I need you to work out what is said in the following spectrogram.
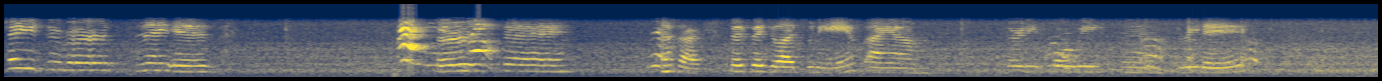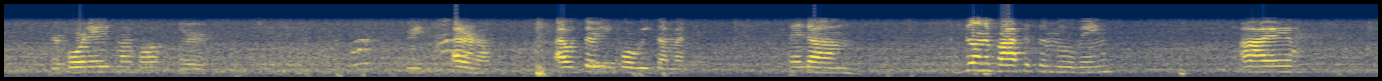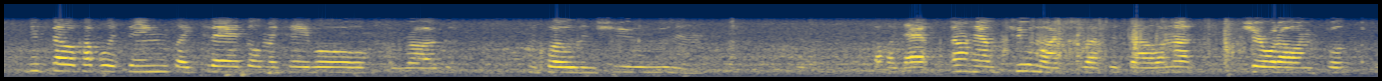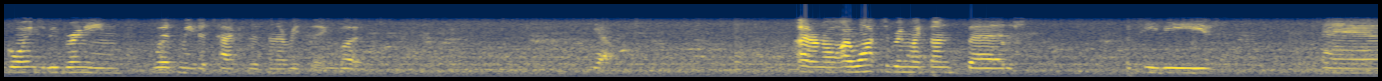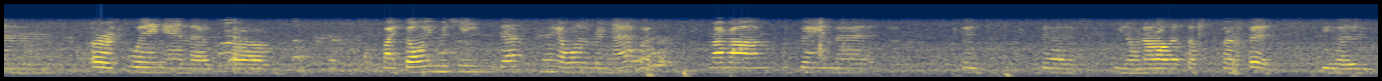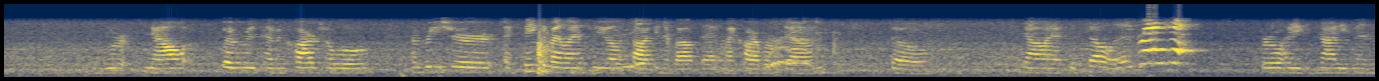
Hey YouTubers, today is Thursday, I'm sorry, Thursday, July 28th. I am 34 weeks and 3 days, or 4 days, my fault, or 3, I don't know. I was 34 weeks on Monday. And, um, still in the process of moving. I did sell a couple of things, like today I sold my table, a rug, some clothes and shoes, and stuff like that. I don't have too much left to sell. I'm not sure what all I'm going to be bringing with me to Texas and everything, but yeah. I don't know. I want to bring my son's bed, a TV, and or a swing and a, um, my sewing machine desk thing. I wanted to bring that, but my mom was saying that it, that you know not all that stuff is gonna fit because we're now everybody's having car trouble. I'm pretty sure. I think in my last video I was talking about that my car broke down, so now I have to sell it like not even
